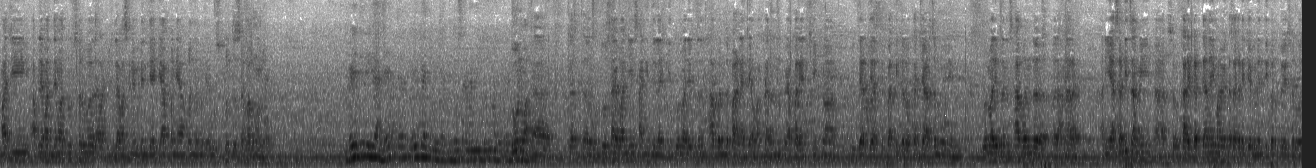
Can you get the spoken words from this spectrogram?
माझी आपल्या माध्यमातून सर्व धाराशिव जिल्हावासियांना विनंती आहे की आपण या बंदमध्ये उत्स्फूर्त सहभाग नोंदवावा. वेळ दिलेली आहे तर वेळ काय दिलेली आहे? साहेबांनी दोन तर, उद्धव साहेबांनी सांगितलेलं आहे की दोन वाजेपर्यंत हा बंद पाळण्यात यावा कारण व्यापाऱ्यांची किंवा विद्यार्थी असतील बाकीच्या लोकांची अडचण होऊ नये दोन वाजेपर्यंत हा बंद राहणार आहे. आणि यासाठीच आम्ही सर्व कार्यकर्त्यांनाही महाविकास आघाडीची विनंती करतोय सर्व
